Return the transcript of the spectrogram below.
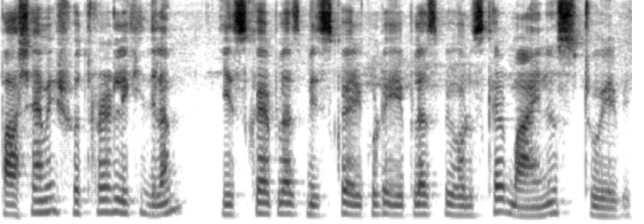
পাশে আমি সূত্রটা লিখে দিলাম। A square plus b square equal to a plus b whole square minus two a b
